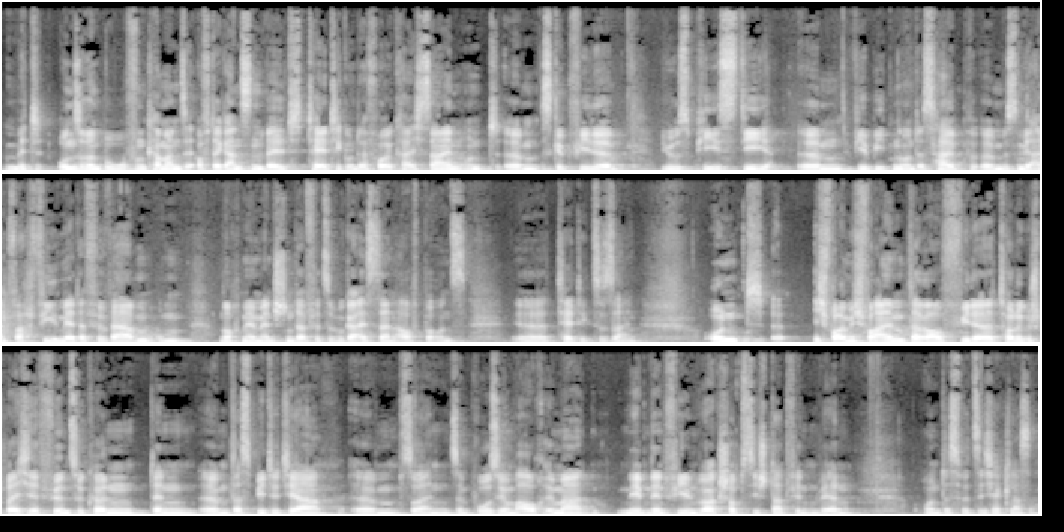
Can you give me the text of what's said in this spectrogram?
mit unseren Berufen kann man auf der ganzen Welt tätig und erfolgreich sein und ähm, es gibt viele USPs, die ähm, wir bieten und deshalb äh, müssen wir einfach viel mehr dafür werben, um noch mehr Menschen dafür zu begeistern, auch bei uns äh, tätig zu sein. Und äh, ich freue mich vor allem darauf, wieder tolle Gespräche führen zu können, denn ähm, das bietet ja ähm, so ein Symposium auch immer, neben den vielen Workshops, die stattfinden werden. Und das wird sicher klasse.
